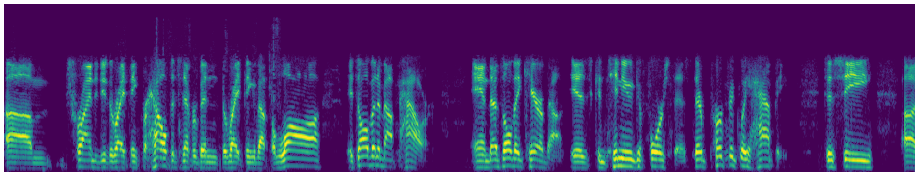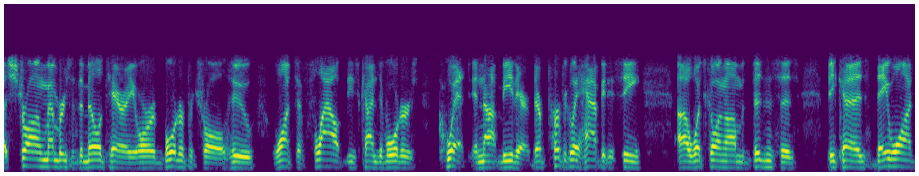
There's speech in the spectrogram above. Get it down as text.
um, trying to do the right thing for health. It's never been the right thing about the law. It's all been about power, and that's all they care about is continuing to force this. They're perfectly happy to see. Uh, strong members of the military or border patrol who want to flout these kinds of orders quit and not be there. They're perfectly happy to see uh, what's going on with businesses because they want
